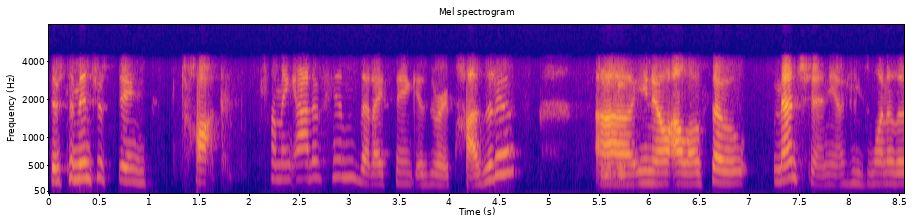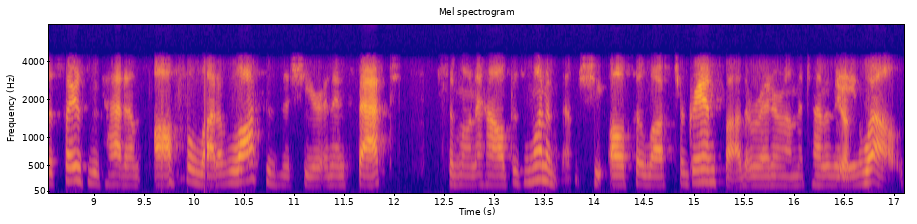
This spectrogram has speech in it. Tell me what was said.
there's some interesting talk coming out of him that I think is very positive. Mm-hmm. Uh, you know, I'll also mention, you know, he's one of those players we've had an awful lot of losses this year, and in fact, Simona Halep is one of them. She also lost her grandfather right around the time of Indian yep. Wells.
